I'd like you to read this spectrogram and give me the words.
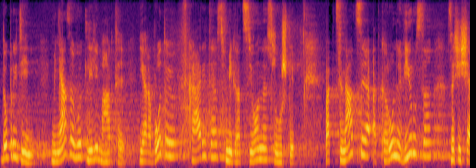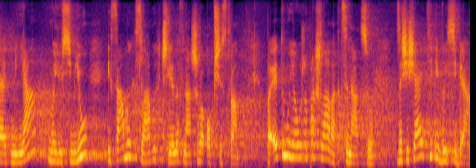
Добрый день, меня зовут Лили Мартель. Я работаю в Caritas в миграционной службе. Вакцинация от коронавируса защищает меня, мою семью и самых слабых членов нашего общества. Поэтому я уже прошла вакцинацию. Защищайте и вы себя.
